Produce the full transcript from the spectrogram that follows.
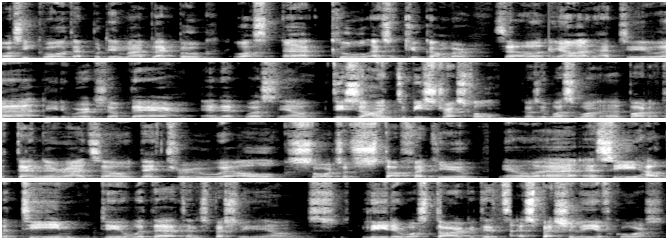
Aussie quote I put in my black book was uh, cool as a cucumber. So, you know, I had to uh, lead a workshop there and that was, you know, designed to be stressful because it was one uh, part of the tender, right? So they threw all sorts of stuff at you, you know, uh, and see how the team deal with that. And especially, you know, leader was targeted, especially, of course.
